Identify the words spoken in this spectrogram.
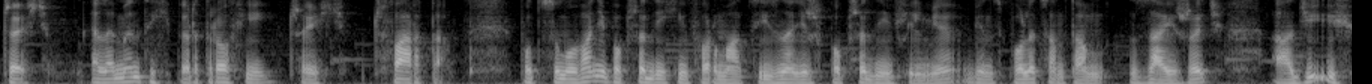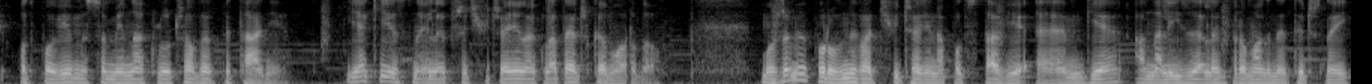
Cześć. Elementy hipertrofii, część czwarta. Podsumowanie poprzednich informacji znajdziesz w poprzednim filmie, więc polecam tam zajrzeć. A dziś odpowiemy sobie na kluczowe pytanie: jakie jest najlepsze ćwiczenie na klateczkę, mordo? Możemy porównywać ćwiczenia na podstawie EMG, analizy elektromagnetycznej,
